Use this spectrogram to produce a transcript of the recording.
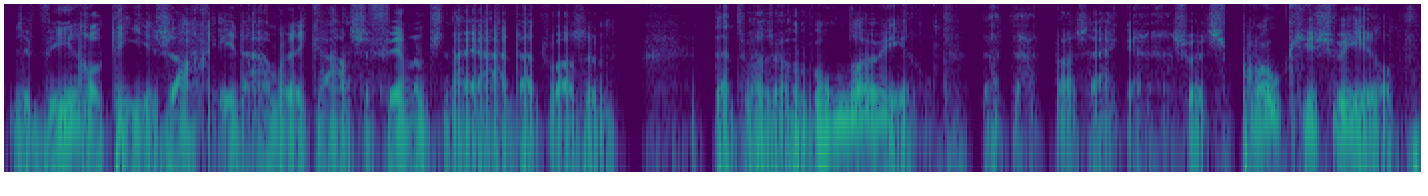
de wereld die je zag in de Amerikaanse films, nou ja, dat was een, dat was een wonderwereld. Dat, dat was eigenlijk een soort sprookjeswereld.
